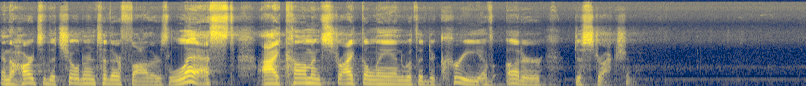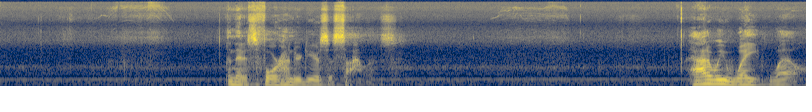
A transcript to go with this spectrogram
and the hearts of the children to their fathers, lest I come and strike the land with a decree of utter destruction. And then it's 400 years of silence. How do we wait well?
